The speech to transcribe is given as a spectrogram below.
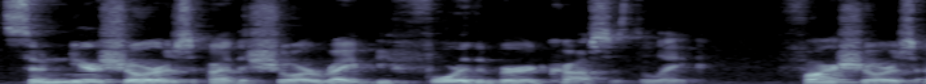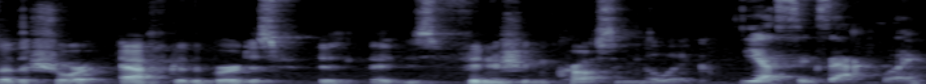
So near shores are the shore right before the bird crosses the lake. Far shores are the shore after the bird is, is finishing crossing the lake. Yes, exactly.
